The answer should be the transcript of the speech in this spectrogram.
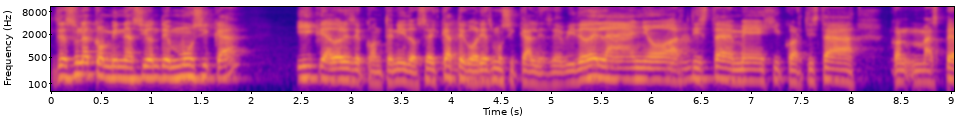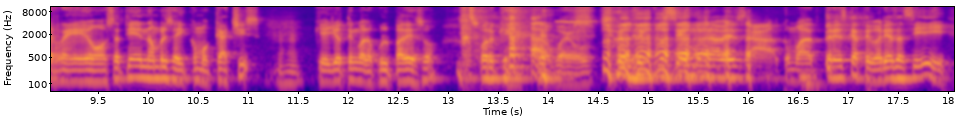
Entonces una combinación de música y creadores de contenido. O sea, hay categorías musicales de video del año, artista de México, artista con más perreo. O sea, tienen nombres ahí como cachis, que yo tengo la culpa de eso. Porque yo le puse una vez a, como a tres categorías así y,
